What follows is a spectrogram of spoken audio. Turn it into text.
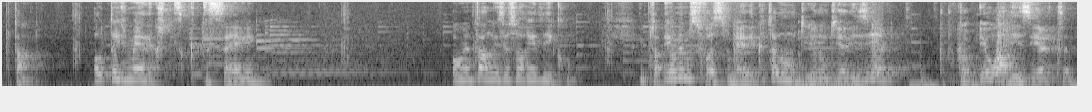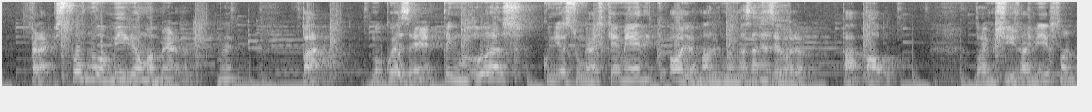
Portanto, ou tens médicos que te seguem, ou então isso é só ridículo. E portanto, eu mesmo se fosse médico, então não, eu não te ia dizer. Porque eu ao dizer-te, espera aí, se fores meu amigo é uma merda, não é? Pá, uma coisa é, tenho duas, conheço um gajo que é médico, olha, manda-lhe uma mensagem a dizer, olha, pá, Paulo, dói-me X, dói-me Y,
